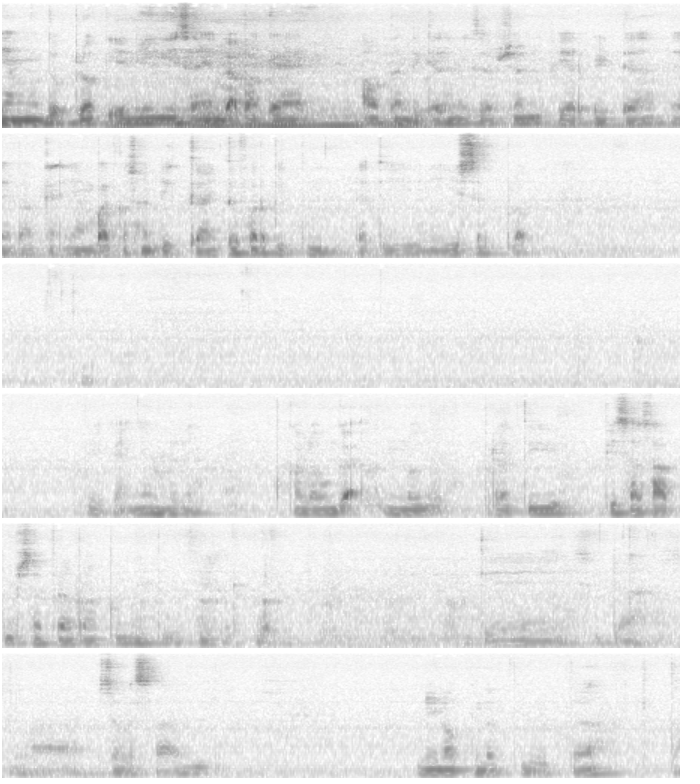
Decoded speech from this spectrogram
yang untuk blog ini saya nggak pakai authentication exception biar beda. Saya pakai yang 403 itu forbidden. Jadi ini user block. Oke. kayaknya bener ya. Kalau nggak nol berarti bisa satu bisa berapapun itu. User block oke sudah selesai. Ini login udah kita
